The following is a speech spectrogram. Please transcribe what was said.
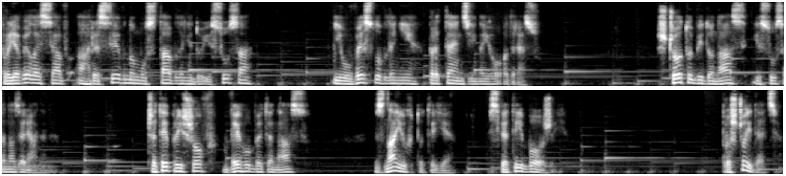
проявилася в агресивному ставленні до Ісуса і у висловленні претензій на Його адресу. Що тобі до нас, Ісусе Назарянине? Чи ти прийшов вигубити нас? Знаю, хто ти є, святий Божий. Про що йдеться?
